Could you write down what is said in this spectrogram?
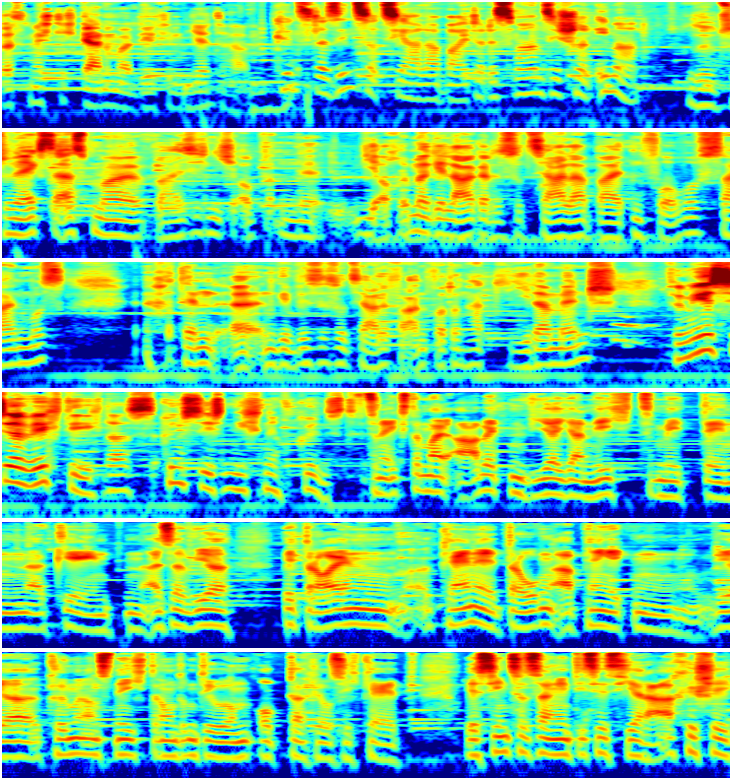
Das möchte ich gerne mal definiert haben. Künstler sind Sozialarbeiter, das waren sie schon immer. Also zunächst erstmal weiß ich nicht, ob eine wie auch immer gelagerte Sozialarbeit ein Vorwurf sein muss. Denn äh, eine gewisse soziale Verantwortung hat jeder Mensch. Für mich ist sehr wichtig, dass Kunst ist nicht nur Kunst. Zunächst einmal arbeiten wir ja nicht mit den äh, Klienten. Also wir betreuen keine Drogenabhängigen. Wir kümmern uns nicht rund um die Obdachlosigkeit. Wir sind sozusagen in dieses hierarchische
